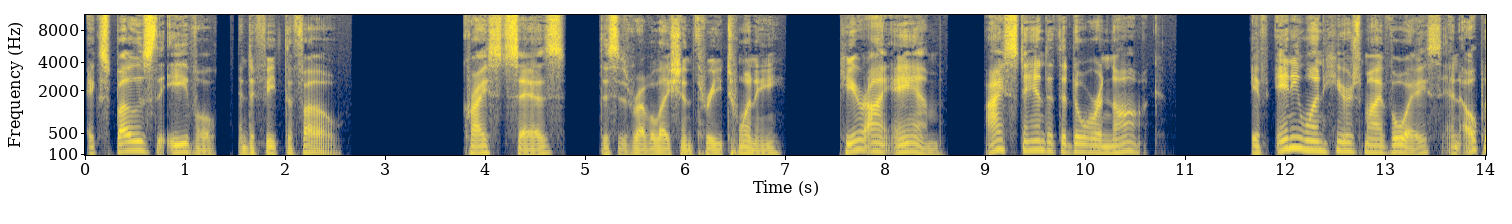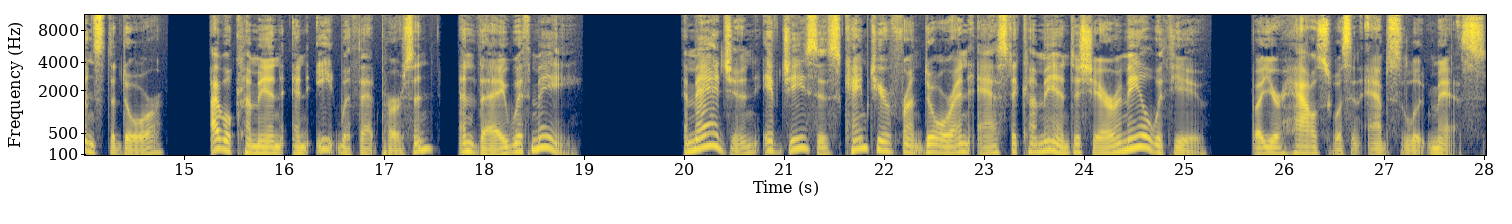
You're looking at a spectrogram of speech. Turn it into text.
expose the evil, and defeat the foe. Christ says, this is Revelation 3:20, "Here I am. I stand at the door and knock. If anyone hears my voice and opens the door, I will come in and eat with that person, and they with me." Imagine if Jesus came to your front door and asked to come in to share a meal with you, but your house was an absolute mess.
